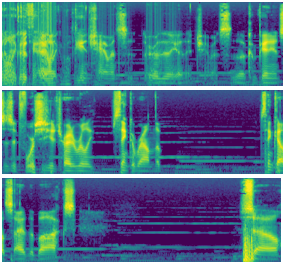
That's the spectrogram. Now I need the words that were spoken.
The only good thing I like about the enchantments, or the, yeah, the enchantments, the companions, is it forces you to try to really think around the, think outside of the box. So,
